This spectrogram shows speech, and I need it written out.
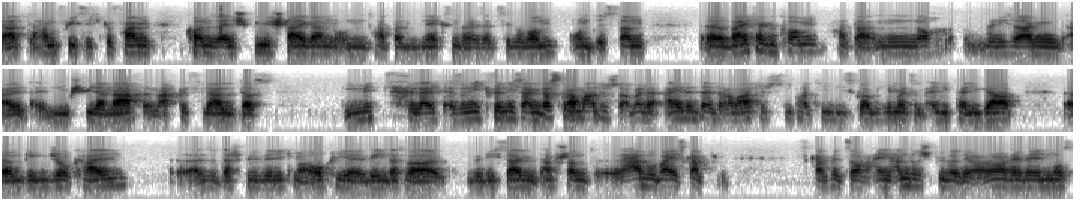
hat Humphreys sich gefangen, konnte sein Spiel steigern und hat dann die nächsten drei Sätze gewonnen und ist dann äh, weitergekommen, hat dann noch, würde ich sagen, im Spiel danach im Achtelfinale das mit vielleicht, also nicht, ich würde nicht sagen das dramatischste, aber eine der dramatischsten Partien, die es, glaube ich, jemals im Ali Pelli gab, ähm, gegen Joe Cullen also das Spiel will ich mal auch hier erwähnen. Das war, würde ich sagen, mit Abstand, ja, wobei es gab, es gab jetzt auch ein anderes Spiel, was ich auch noch erwähnen muss.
